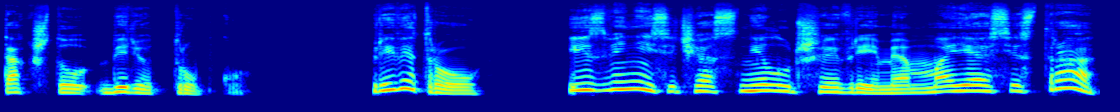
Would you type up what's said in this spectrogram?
так что берет трубку. «Привет, Роу. Извини, сейчас не лучшее время. Моя сестра...»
